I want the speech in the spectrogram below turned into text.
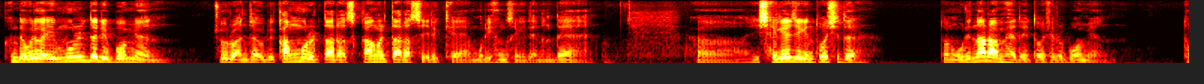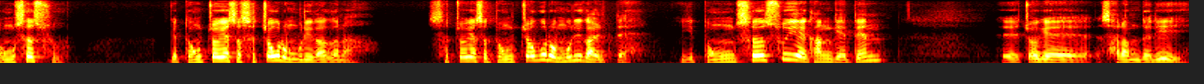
근데 우리가 이 물들이 보면 주로 앉아 우리 강물을 따라서 강을 따라서 이렇게 물이 형성이 되는데 어, 이 세계적인 도시들 또는 우리나라만 해도 이 도시를 보면 동서수 이게 동쪽에서 서쪽으로 물이 가거나 서쪽에서 동쪽으로 물이 갈 때이 동서수에 관계된 에, 쪽의 사람들이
